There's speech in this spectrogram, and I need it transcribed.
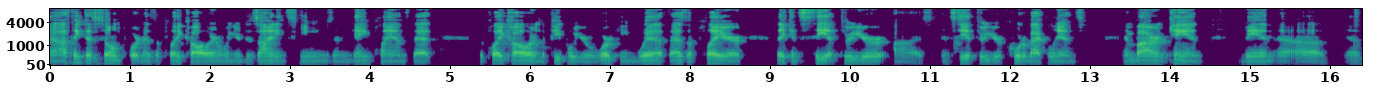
Uh, I think that's so important as a play caller and when you're designing schemes and game plans that the play caller and the people you're working with as a player they can see it through your eyes and see it through your quarterback lens. And Byron can, being a, a,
